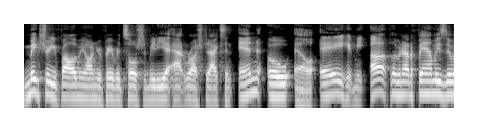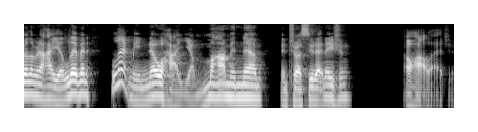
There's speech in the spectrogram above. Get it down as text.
make sure you follow me on your favorite social media at Ross Jackson, N O L A. Hit me up. Let me know how the family's doing. Let me know how you're living. Let me know how you're momming them. And trust you, that nation. I'll holla at you.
